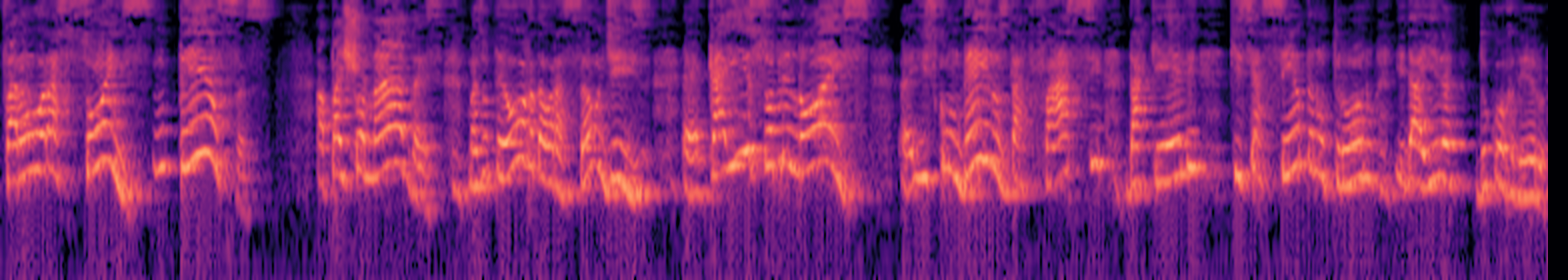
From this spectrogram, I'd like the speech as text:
farão orações intensas, apaixonadas. Mas o teor da oração diz: é, caí sobre nós, é, escondei-nos da face daquele que se assenta no trono e da ira do Cordeiro.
